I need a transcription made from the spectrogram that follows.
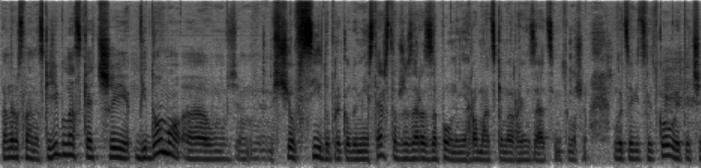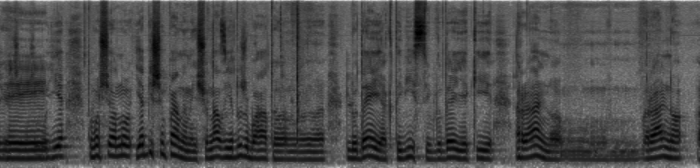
Пане Руслане, скажіть, будь ласка, чи відомо, е, що всі, до прикладу, міністерства вже зараз заповнені громадськими організаціями, тому що ви це відслідковуєте, чи, чи Е, можливо є? Тому що ну я більше впевнений, що в нас є дуже багато людей, активістів, людей, які реально, реально е,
